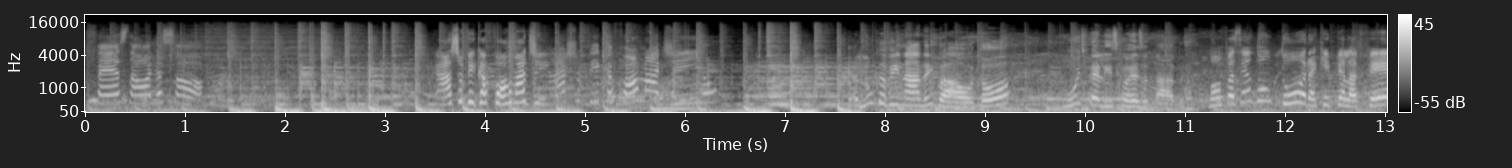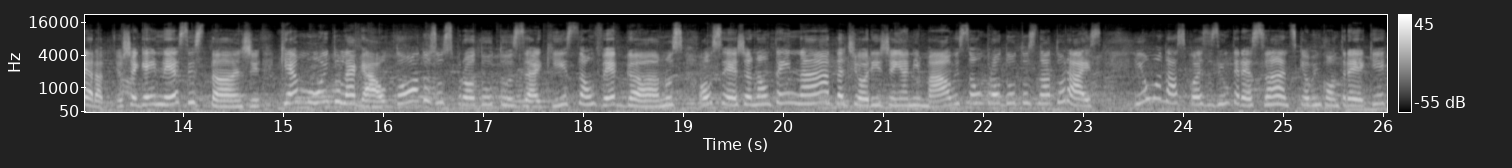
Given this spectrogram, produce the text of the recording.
Festa, olha só. Acho fica formadinho. Acho fica formadinho. Eu nunca vi nada igual. Tô muito feliz com o resultado. Bom, fazendo um tour aqui pela feira, eu cheguei nesse stand que é muito legal. Todos os produtos aqui são veganos, ou seja, não tem nada de origem animal e são produtos naturais. E uma das coisas interessantes que eu encontrei aqui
